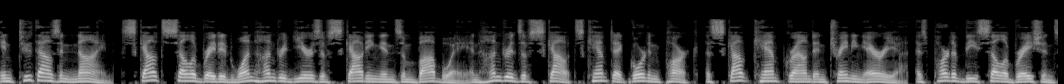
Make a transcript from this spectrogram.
In 2009, Scouts celebrated 100 years of scouting in Zimbabwe and hundreds of Scouts camped at Gordon Park, a Scout campground and training area. As part of these celebrations,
